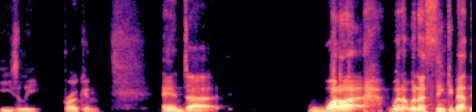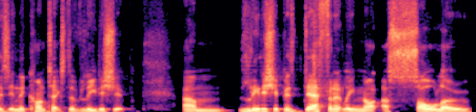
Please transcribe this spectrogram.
easily broken. And uh, what I when I when I think about this in the context of leadership, um, leadership is definitely not a solo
